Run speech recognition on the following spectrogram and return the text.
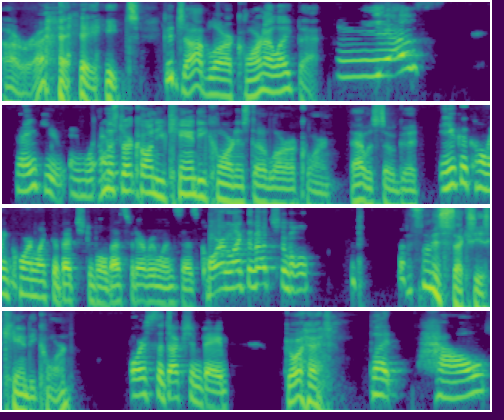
All right. Good job, Laura Corn. I like that. Yes. Thank you. And I'm going to start calling you Candy Corn instead of Laura Corn. That was so good. you could call me corn like the vegetable. That's what everyone says. Corn like the vegetable. That's not as sexy as Candy Corn. Or seduction babe. Go ahead. But how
